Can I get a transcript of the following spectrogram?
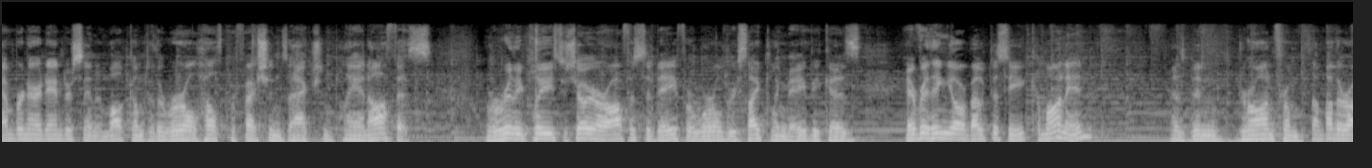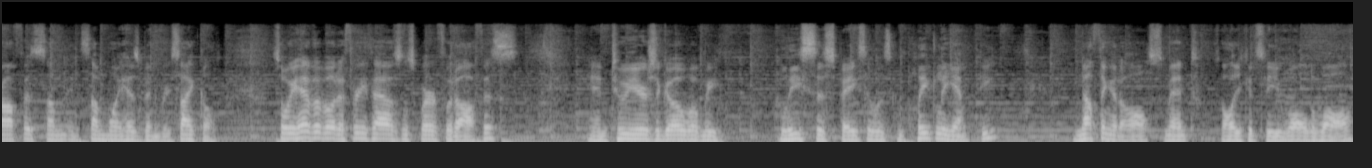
I'm Bernard Anderson and welcome to the Rural Health Professions Action Plan Office. We're really pleased to show you our office today for World Recycling Day because everything you're about to see, come on in, has been drawn from some other office, some in some way has been recycled. So we have about a 3,000 square foot office and two years ago when we leased this space it was completely empty, nothing at all, cement, all you could see wall to wall.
